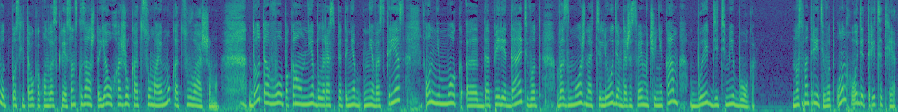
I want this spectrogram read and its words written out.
вот после того, как Он воскрес, Он сказал, что я ухожу к Отцу моему, к Отцу вашему. До того, пока Он не был распят и не, не воскрес, Он не мог э, да, передать вот возможность людям, даже своим ученикам, быть детьми Бога. Но смотрите, вот Он ходит 30 лет.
